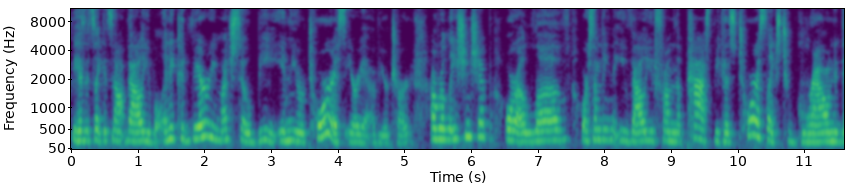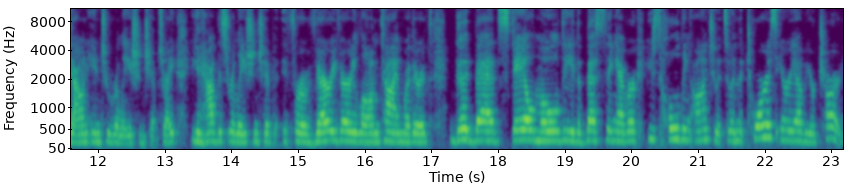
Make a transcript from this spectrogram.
because it's like it's not valuable. And it could very much so be in your Taurus area of your chart, a relationship or a love or something that you valued from the past because Taurus likes to ground down into relationships, right? You can have this relationship for a very, very long time, whether it's good, bad, stale, moldy, the best thing ever. You're just holding on to it. So in the Taurus area of your chart,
